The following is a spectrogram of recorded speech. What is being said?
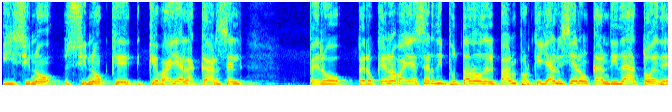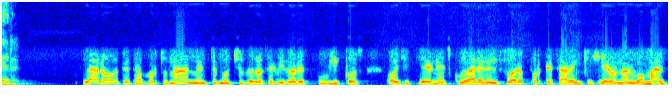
y si no, sino que, que vaya a la cárcel pero, pero que no vaya a ser diputado del PAN porque ya lo hicieron candidato, Eder. Claro, desafortunadamente muchos de los servidores públicos hoy se quieren escudar en el fuero porque saben que hicieron algo mal.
